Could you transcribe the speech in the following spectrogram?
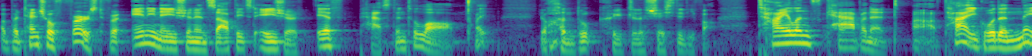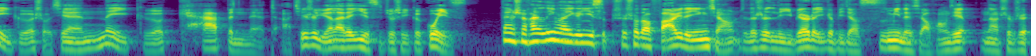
a potential first for any nation in Southeast Asia if passed into law. 有很多可以值得学习的地方。Thailand's cabinet 啊，泰国的内阁。首先，内阁 cabinet 啊，其实原来的意思就是一个柜子，但是还有另外一个意思是受到法语的影响，指的是里边的一个比较私密的小房间。那是不是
